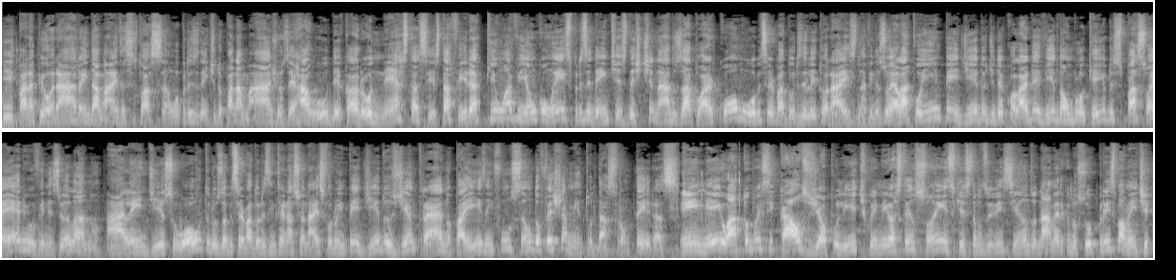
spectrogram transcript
E para piorar ainda mais a situação, o presidente do Panamá, José Raul, declarou nesta sexta-feira que um avião com ex-presidentes destinados a atuar como observadores eleitorais na Venezuela foi impedido de decolar devido a um bloqueio do espaço aéreo venezuelano. Além disso, outros observadores internacionais foram impedidos de entrar no país em função do fechamento das fronteiras. Em meio a todo esse caos geopolítico, em meio às tensões que estamos vivenciando na América do Sul, principalmente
